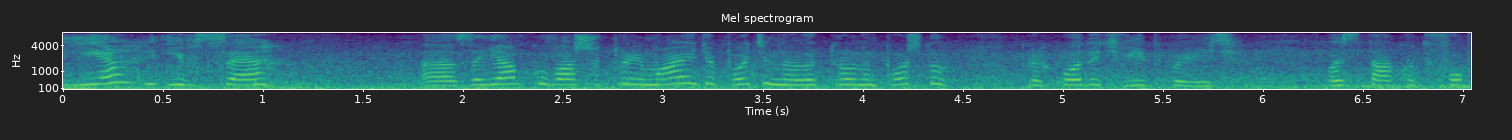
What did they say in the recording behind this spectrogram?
є, і все. Е, Заявку вашу приймають, а потім на електронну пошту приходить відповідь. ось так от ФОП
